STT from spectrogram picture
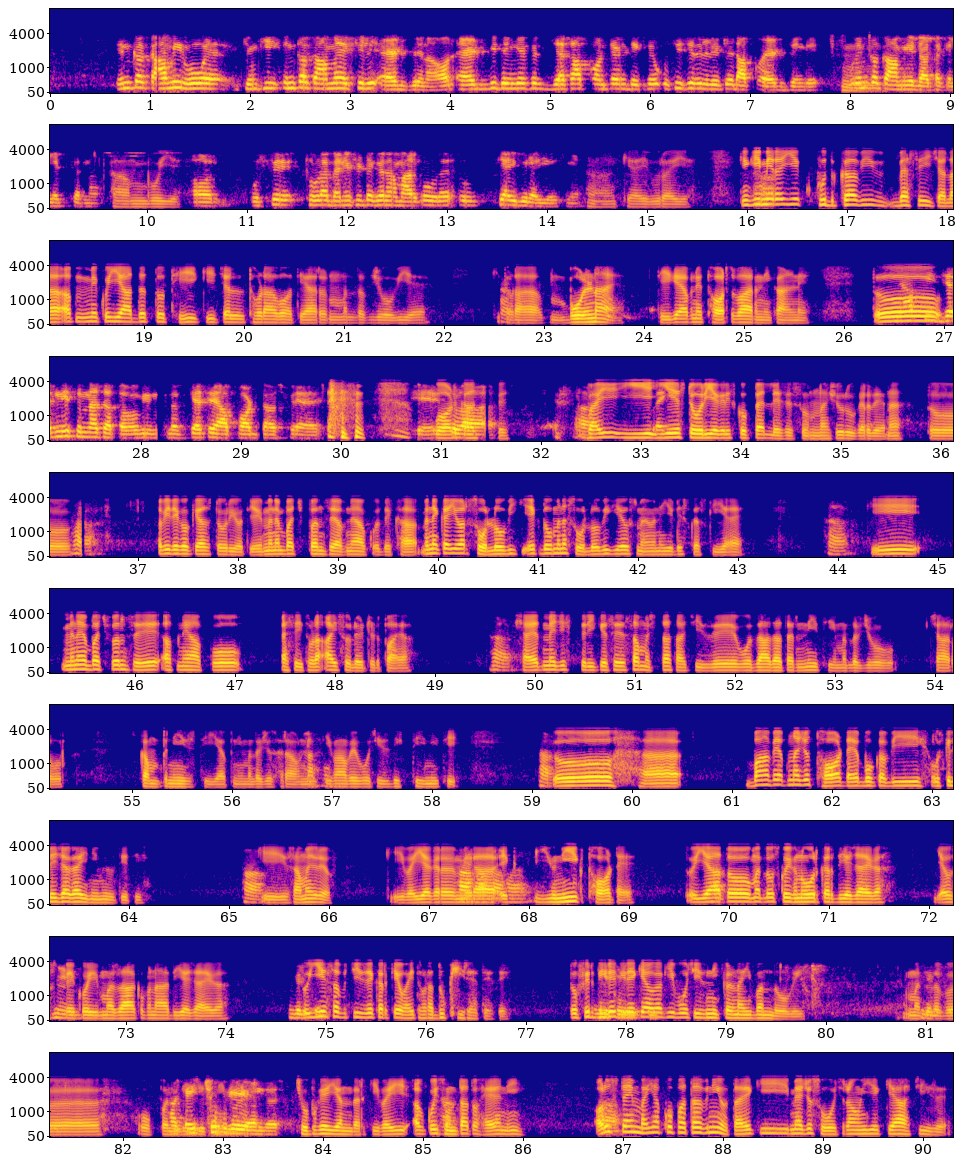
इनका काम ही वो है क्योंकि इनका काम है एक्चुअली एड्स देना और एड्स भी देंगे फिर जैसा आप कंटेंट देख रहे हो उसी से रिलेटेड आपको एड्स देंगे। वो हम्म। इनका काम ही है डाटा कलेक्ट करना। काम वही है। और उससे थोड़ा बेनिफिट अगर हमारे को हो रहा है तो क्या ही बुराई है उसमें। हाँ क्या ही बुराई है। क्योंकि हाँ। मेरा ये खुद का भी वैसे ही चला। अब मेरे को ये आदत तो थी कि चल थोड़ा बहुत यार मतलब जो भी है। कि। थोड़ा बोलना है ठीक है अपने थॉट्स बाहर निकालने। तो जर्नी सुनना चाहता हूँ अभी मतलब कैसे आप पॉडकास्ट पे आए? पॉडकास्ट पे। हाँ, भाई ये ये स्टोरी अगर इसको पहले से सुनना शुरू कर देना तो हाँ। अभी देखो क्या स्टोरी होती है। मैंने बचपन से अपने आप को देखा। मैंने कई बार सोलो भी एक दो मैंने सोलो भी किया उसमें मैंने ये डिस्कस किया है हाँ। कि मैंने बचपन से अपने आप को ऐसे ही थोड़ा आइसोलेटेड पाया। हाँ। शायद मैं जिस तरीके से समझता था चीज़ें वो ज़्यादातर नहीं थी मतलब जो चार और कंपनीज़ थी अपनी मतलब जो सराउंडिंग हाँ, थी हाँ। वहाँ पे वो चीज़ दिखती नहीं थी। हाँ। तो वहाँ पे अपना जो थॉट है वो कभी उसके लिए जगह ही नहीं मिलती थी। हाँ। कि समझ रहे हो? कि भाई अगर हाँ, मेरा हाँ, हाँ, एक हाँ। यूनिक थॉट है तो या हाँ। तो मतलब उसको इग्नोर कर दिया जाएगा या उस पर हम्म। कोई मज़ाक बना दिया जाएगा। तो ये सब चीज़ें करके भाई थोड़ा दुखी रहते थे। तो फिर धीरे धीरे क्या होगा कि वो चीज़ निकलना ही बंद हो गई। मतलब ओपन हाँ, छुप गई अंदर। छुप गई अंदर कि भाई अब कोई हाँ। सुनता तो है नहीं। और उस हाँ। टाइम भाई आपको पता भी नहीं होता है कि मैं जो सोच रहा हूँ ये क्या चीज़ है।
